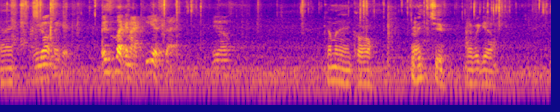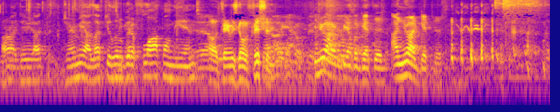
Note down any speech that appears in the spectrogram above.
Okay. We don't think it. This is like an IKEA set. You know. Coming in, Carl. Right? you. There we go. All right, dude. I, Jeremy, I left you a little bit of flop on the end. Oh, Jeremy's going fishing. Oh yeah. I knew I would be able to get this. I knew I'd get this.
